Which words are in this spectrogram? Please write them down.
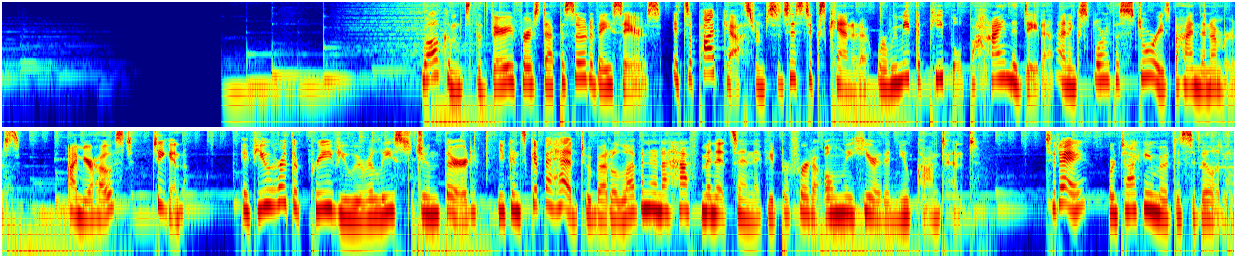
Welcome to the very first episode of ASayers. It's a podcast from Statistics Canada where we meet the people behind the data and explore the stories behind the numbers. I'm your host, Tegan. If you heard the preview we released June 3rd, you can skip ahead to about 11 and a half minutes in if you'd prefer to only hear the new content. Today, we're talking about disability.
